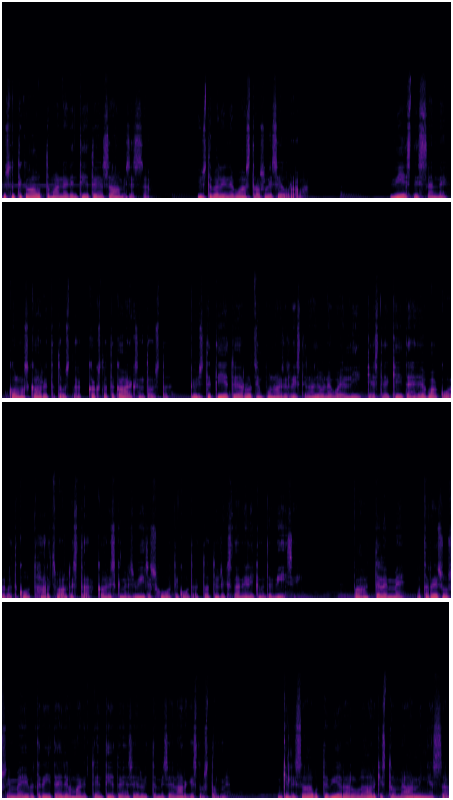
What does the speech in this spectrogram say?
Pystyttekö auttamaan näiden tietojen saamisessa? Ystävällinen vastaus oli seuraava. Viestissänne 3.12.2018 Pyysitte tietoja Ruotsin punaisen ristin ajoneuvojen liikkeestä ja keitä he evakuoivat Kurt Hartswaldesta 25. huhtikuuta 1945. Pahoittelemme, mutta resurssimme eivät riitä edellä mainittujen tietojen selvittämiseen arkistostamme. Mikäli saavutte vierailulle arkistoimme Anningessa,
